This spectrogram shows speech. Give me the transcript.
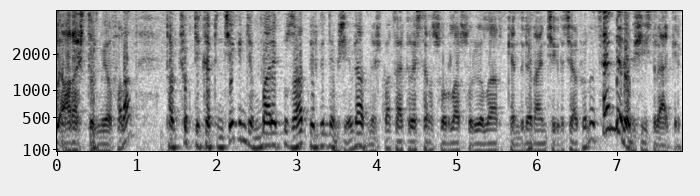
bir araştırmıyor falan. Tabii çok dikkatini çekince mübarek bu zat bir gün demiş evladım demiş bak arkadaşlarına sorular soruyorlar, kendileri aynı şekilde şey yapıyorlar. Sen de demiş iştirak et.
